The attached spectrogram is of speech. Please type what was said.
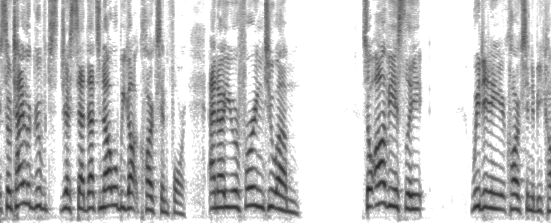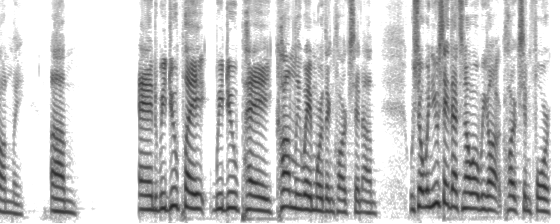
so Tyler Group just said that's not what we got Clarkson for. And are you referring to um so obviously we didn't get Clarkson to be Conley. Um and we do play we do pay Conley way more than Clarkson. Um so when you say that's not what we got Clarkson for,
